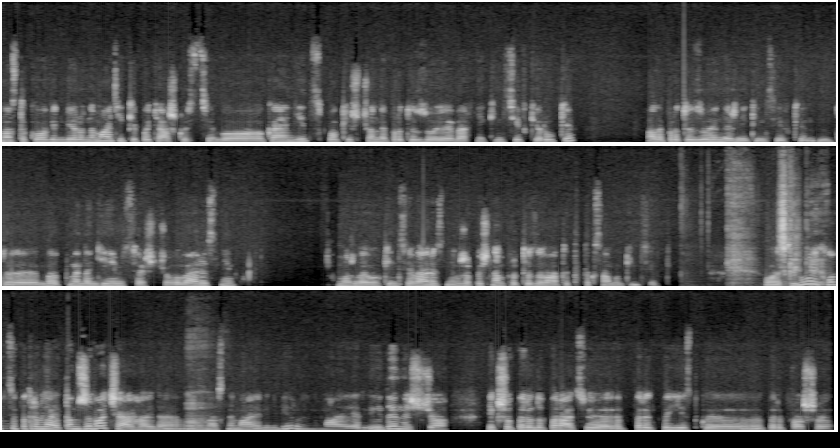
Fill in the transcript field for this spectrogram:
У нас такого відбіру немає тільки по тяжкості, бо Каєндіц поки що не протезує верхні кінцівки руки але протезує нижні кінцівки. Е, бо Ми надіємося, що у вересні, можливо, в кінці вересня вже почнемо протезувати так само кінцівки. Ось. Скільки- Ну і хлопці потрапляють. Там жива черга йде. Ага. У нас немає відбіру, немає. Єдине, що якщо перед операцією, перед поїздкою, перепрошую,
